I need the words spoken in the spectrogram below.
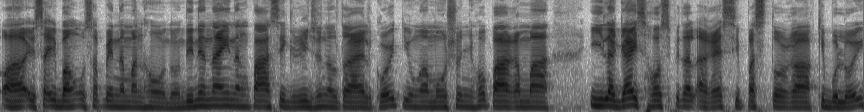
ah, isa ibang usapin naman ho, no. Dinenay ng Pasig Regional Trial Court yung ah, motion nyo ho para mailagay sa hospital arrest si Pastor ah, Kibuloy.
